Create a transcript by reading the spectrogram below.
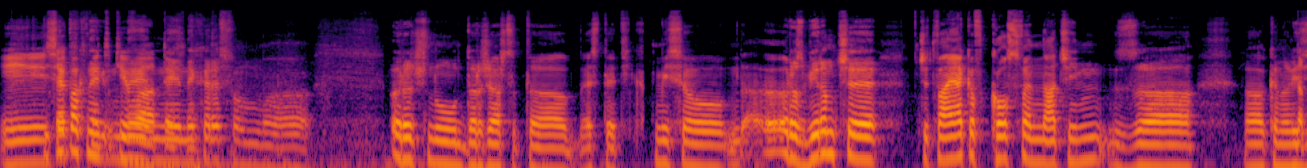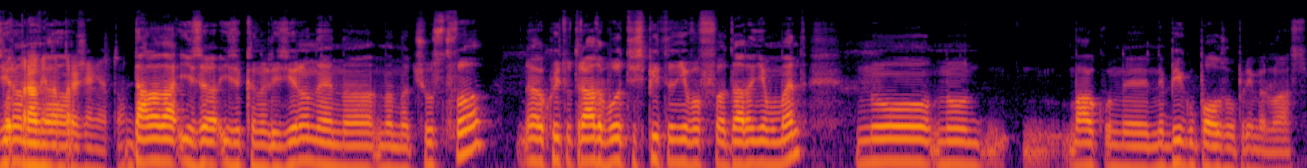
И, И все пак не, не, не, не харесвам а, ръчно държащата естетика. Мисъл, да, разбирам, че, че това е някакъв косвен начин за а, да канализиране подправи на... напрежението. Да, да, да, и за, и за канализиране на, на, на чувства, а, които трябва да бъдат изпитани в дадения момент, но, но малко не, не би го ползвал, примерно аз.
